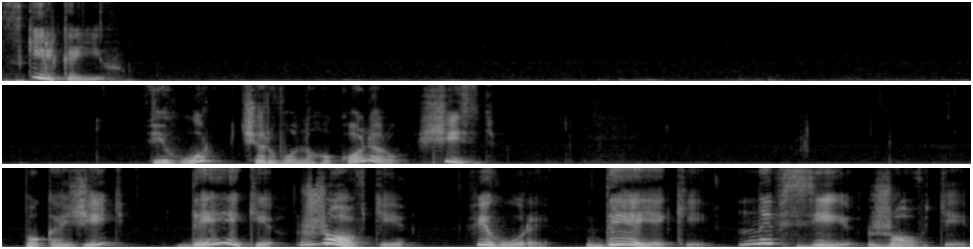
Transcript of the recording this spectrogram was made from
Скільки їх? Фігур червоного кольору 6. Покажіть деякі жовті фігури. Деякі, не всі жовті.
